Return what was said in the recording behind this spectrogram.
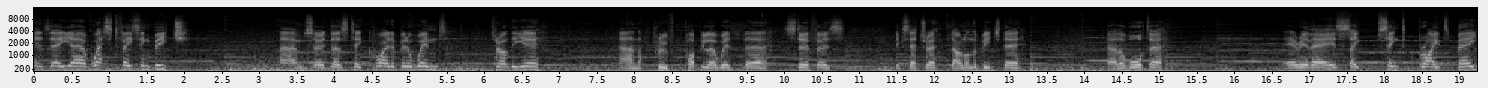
is a uh, west-facing beach, um, so it does take quite a bit of wind throughout the year, and that proved popular with uh, surfers, etc. Down on the beach there, uh, the water area there is St Bride's Bay.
